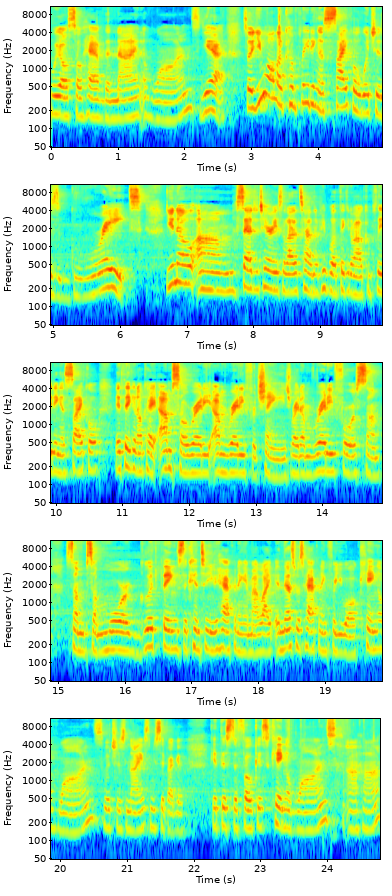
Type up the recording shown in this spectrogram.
we also have the Nine of Wands. Yeah, so you all are completing a cycle, which is great. You know, um, Sagittarius, a lot of times when people are thinking about completing a cycle, they're thinking, okay, I'm so ready. I'm ready for change, right? I'm ready for some, some, some more good things to continue happening in my life. And that's what's happening for you all. King of Wands, which is nice. Let me see if I can get this to focus. King of Wands. Uh-huh.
